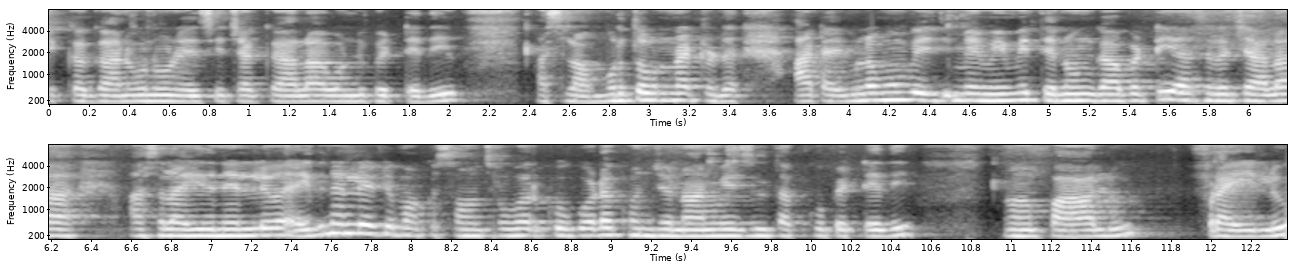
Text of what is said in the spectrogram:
చిక్క నూనె వేసి చక్క అలా వండి పెట్టేది. అసలు అమృతం ఉన్నట్టు ఆ టైంలో మేమేమి మేమేమీ తినం కాబట్టి అసలు చాలా అసలు ఐదు నెలలు ఐదు నెలలు ఏంటి మాకు సంవత్సరం వరకు కూడా కొంచెం నాన్ వెజ్లు తక్కువ పెట్టేది. పాలు ఫ్రైలు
